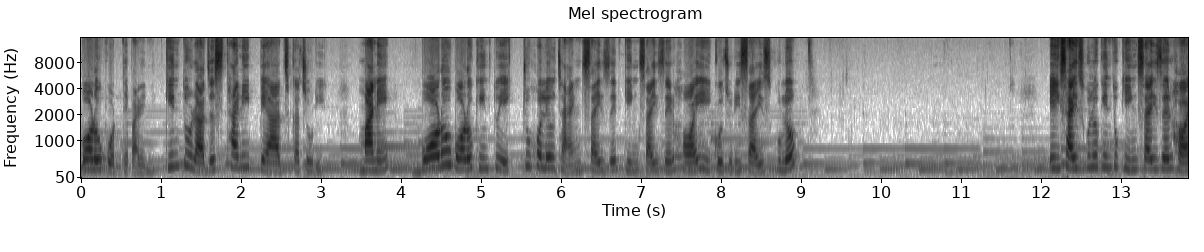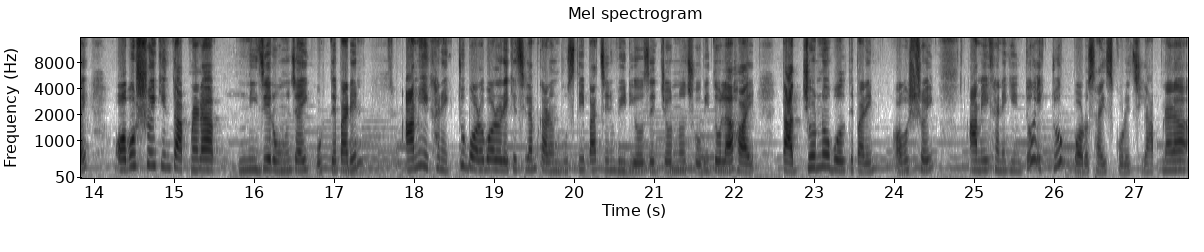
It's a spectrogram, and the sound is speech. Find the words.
বড়ও করতে পারেন। কিন্তু রাজস্থানি পেঁয়াজ কাচুরি মানে বড় বড় কিন্তু একটু হলেও জায়েন্ট সাইজের কিং সাইজের হয় এই কচুরি সাইজগুলো এই সাইজগুলো কিন্তু কিং সাইজের হয়। অবশ্যই কিন্তু আপনারা নিজের অনুযায়ী করতে পারেন। আমি এখানে একটু বড় বড় রেখেছিলাম কারণ বুঝতেই পাচ্ছেন ভিডিওসের জন্য ছবি তোলা হয়, তার জন্য বলতে পারেন। অবশ্যই আমি এখানে কিন্তু একটু বড় সাইজ করেছি। আপনারা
